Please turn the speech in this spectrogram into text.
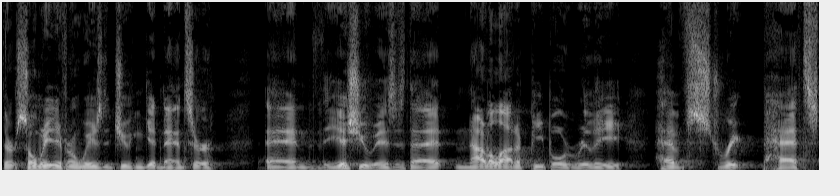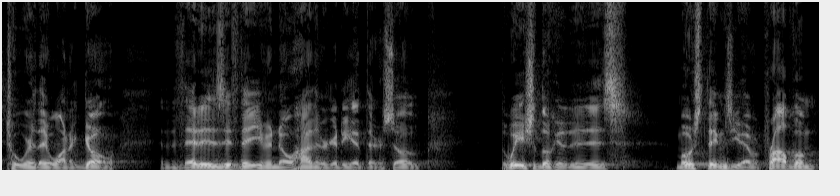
There are so many different ways that you can get an answer. And the issue is, is that not a lot of people really have straight paths to where they want to go. That is if they even know how they're going to get there. So the way you should look at it is most things you have a problem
